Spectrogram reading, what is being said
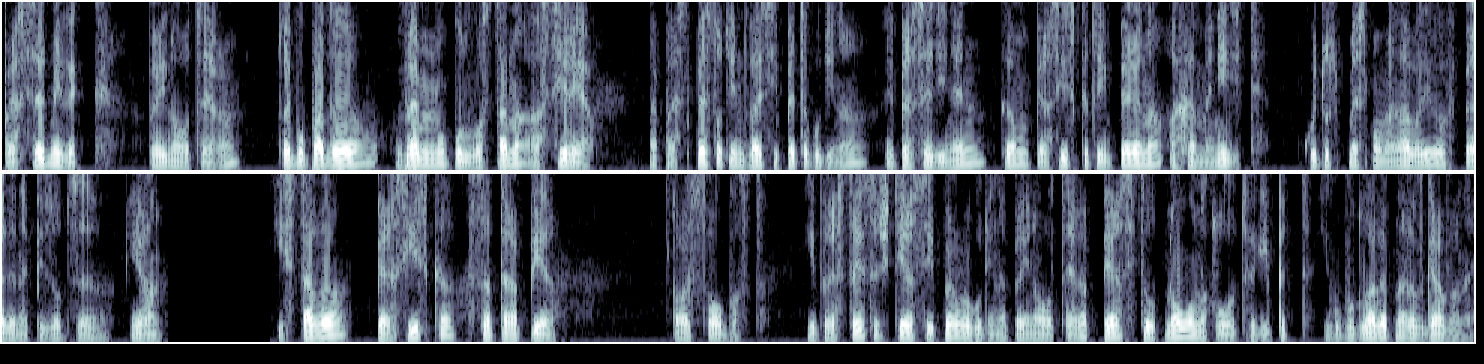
През 7 век, преди новата ера, той попада временно под властта на Асирия, а през 525 година е присъединен към Персийската империя на Ахаменидите, които сме споменавали в преден епизод за Иран. И става персийска сатрапия, т.е. област. И през 341 година, при новата ера, персите отново нахлуват в Египет и го подлагат на разграбване.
